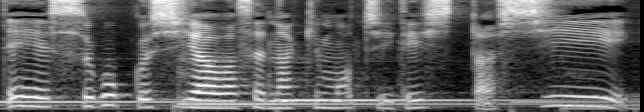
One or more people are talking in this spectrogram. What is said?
ってすごく幸せな気持ちでしたし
